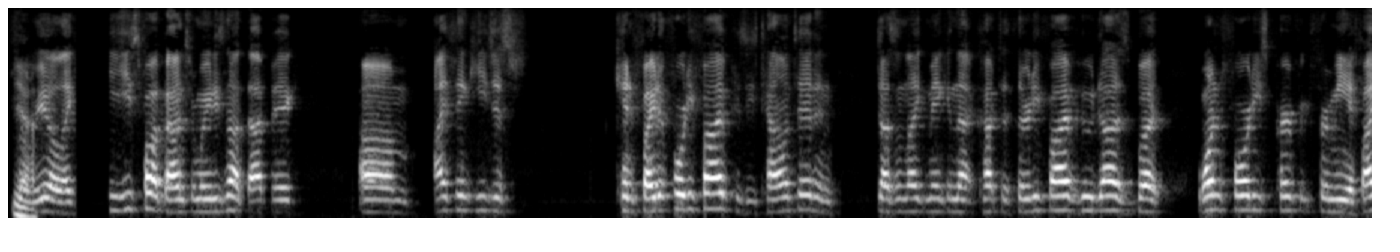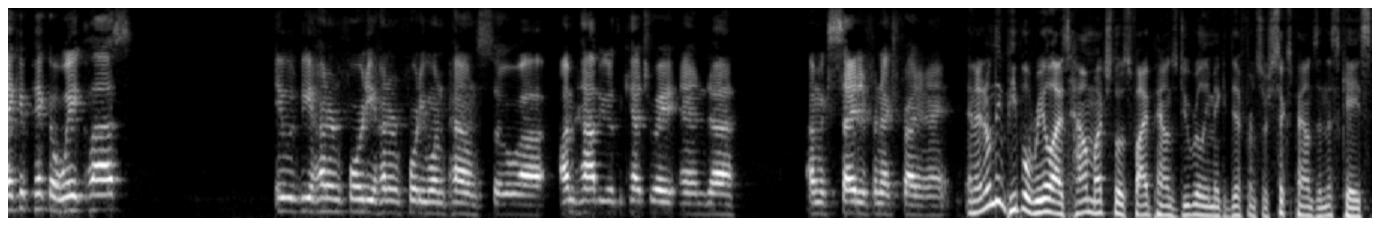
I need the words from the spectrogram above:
for Yeah. real. Like he's fought bantamweight. He's not that big. Um, I think he just can fight at 45 because he's talented and doesn't like making that cut to 35. Who does? But 140 is perfect for me. If I could pick a weight class, it would be 140, 141 pounds. So uh, I'm happy with the catch weight, and uh, I'm excited for next Friday night. And I don't think people realize how much those five pounds do really make a difference, or six pounds in this case,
